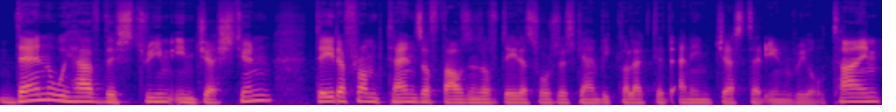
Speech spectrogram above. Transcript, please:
Then we have the stream ingestion. Data from tens of thousands of data sources can be collected and ingested in real time.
